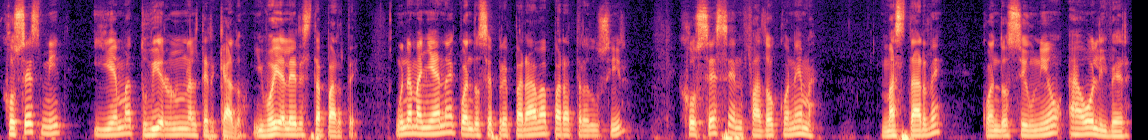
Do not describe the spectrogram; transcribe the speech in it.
José Smith y Emma tuvieron un altercado, y voy a leer esta parte. Una mañana, cuando se preparaba para traducir, José se enfadó con Emma. Más tarde, cuando se unió a Oliver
